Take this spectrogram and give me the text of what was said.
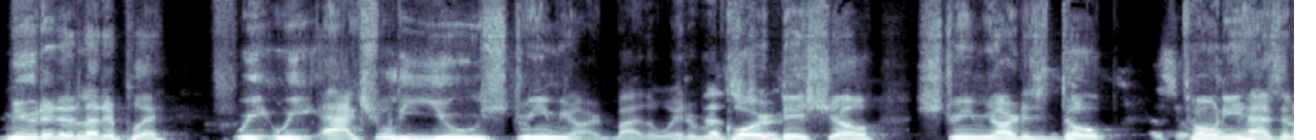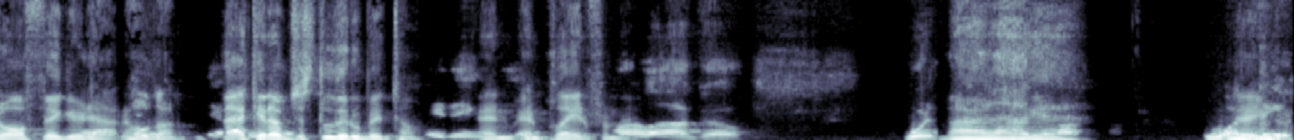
Mute it and let it play. We we actually use StreamYard, by the way, to That's record true. this show. StreamYard is dope. Tony has it all figured out. Hold on. Back it up just a little bit, Tony, and, and play it from there. Mar-a-Lago. Mar-a-Lago. What the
